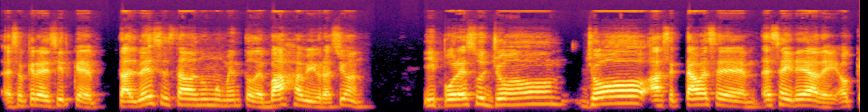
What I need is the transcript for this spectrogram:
Eso quiere decir que tal vez estaba en un momento de baja vibración. Y por eso yo, yo aceptaba ese, esa idea de, ok,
